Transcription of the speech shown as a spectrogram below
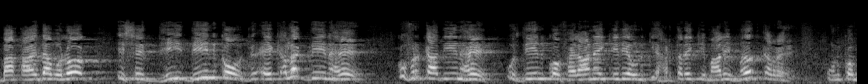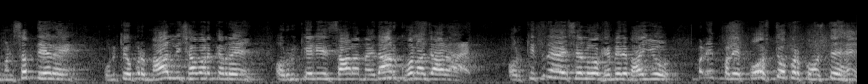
باقاعدہ وہ لوگ اس دین کو جو ایک الگ دین ہے، کفر کا دین ہے، اس دین کو پھیلانے کے لیے ان کی ہر طرح کی مالی مدد کر رہے ہیں۔ ان کو منصب دے رہے ہیں، ان کے اوپر مال نچھاور کر رہے ہیں اور ان کے لیے سارا میدان کھولا جا رہا ہے۔ اور کتنے ایسے لوگ ہیں میرے بھائیوں، بڑے بڑے پوسٹوں پر پہنچتے ہیں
